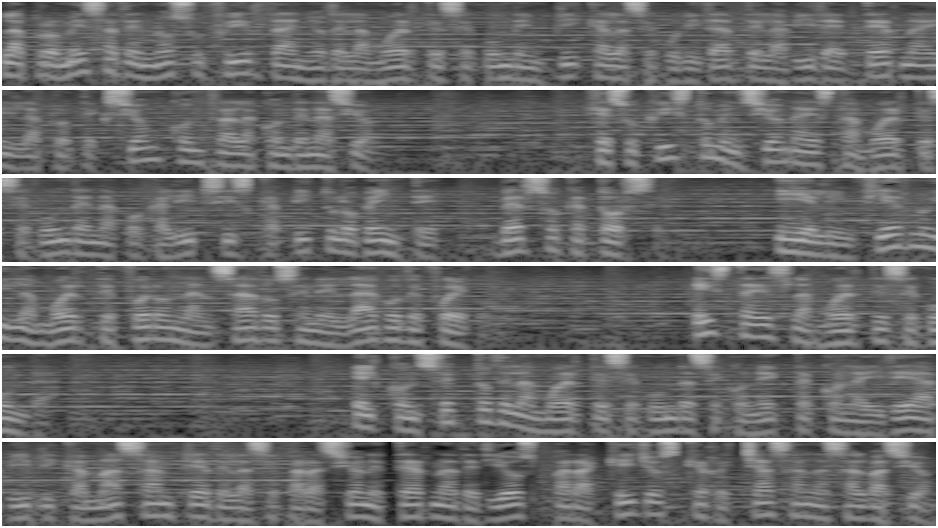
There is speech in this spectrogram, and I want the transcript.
La promesa de no sufrir daño de la muerte segunda implica la seguridad de la vida eterna y la protección contra la condenación. Jesucristo menciona esta muerte segunda en Apocalipsis capítulo 20, verso 14. Y el infierno y la muerte fueron lanzados en el lago de fuego. Esta es la muerte segunda. El concepto de la muerte segunda se conecta con la idea bíblica más amplia de la separación eterna de Dios para aquellos que rechazan la salvación.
